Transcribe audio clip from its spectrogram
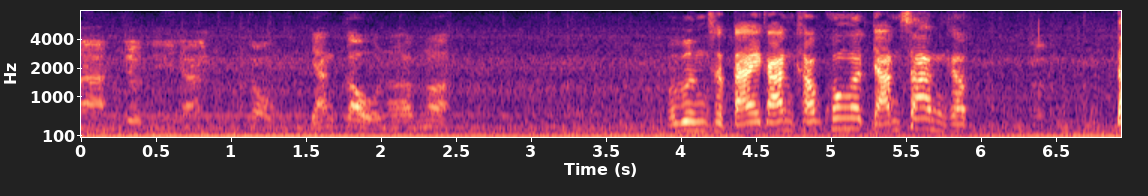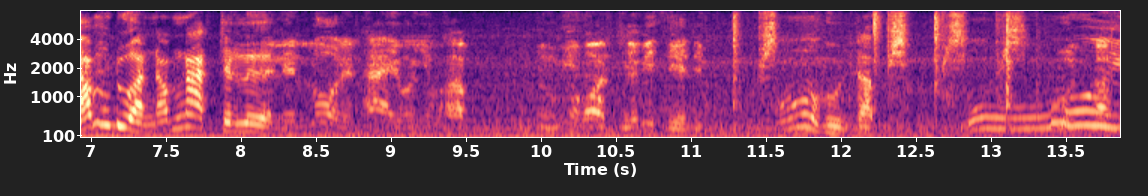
อ่าเดี๋ยวนี้ยังเก่ายางเก่านะครับเนาะมาเบิ่งสไตล์การขับของอาจารย์สร้างครับดำด่วนอำนาจเจริญเล่นโล่เล่นไห้บ่อยู่ครับเออมีฮอดเสียพิเศษอีกโอ้หุ่นครับโอ้ย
